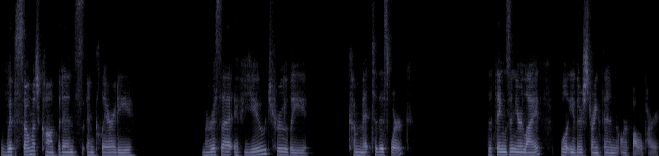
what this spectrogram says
with so much confidence and clarity Marissa, if you truly commit to this work, the things in your life will either strengthen or fall apart.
